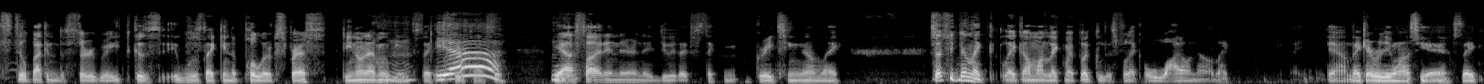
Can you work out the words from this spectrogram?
still back in the third grade because it was like in the Polar Express. Do you know that movie? Mm-hmm. It's like yeah. yeah, I saw it in there and they do it. Like, it's like great seeing. I'm like, it's actually been like like I'm on like my bucket list for like a while now. Like, like yeah, like I really want to see it. It's like,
